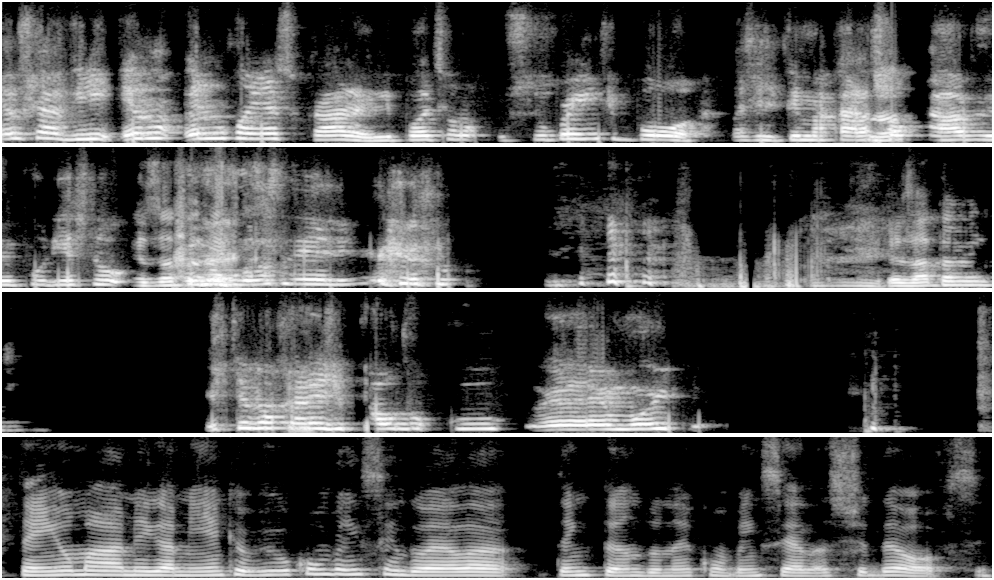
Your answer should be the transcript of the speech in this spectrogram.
eu já vi, Eu vi, não, eu não conheço o cara, ele pode ser um super gente boa, mas ele tem uma cara Não. socável e por isso eu não Exatamente. gosto dele. Exatamente. Ele tem uma cara de pau no cu, é muito. Tem uma amiga minha que eu vivo convencendo ela, tentando, né, convencer ela a assistir The Office.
